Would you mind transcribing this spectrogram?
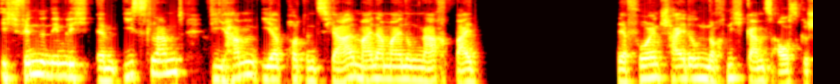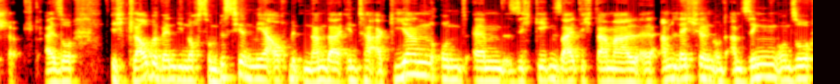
ich finde nämlich ähm, Island, die haben ihr Potenzial meiner Meinung nach bei der Vorentscheidung noch nicht ganz ausgeschöpft. Also ich glaube, wenn die noch so ein bisschen mehr auch miteinander interagieren und ähm, sich gegenseitig da mal äh, anlächeln und ansingen und so,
